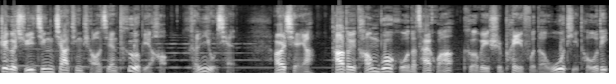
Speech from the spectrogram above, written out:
这个徐经家庭条件特别好，很有钱，而且呀，他对唐伯虎的才华可谓是佩服得五体投地。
